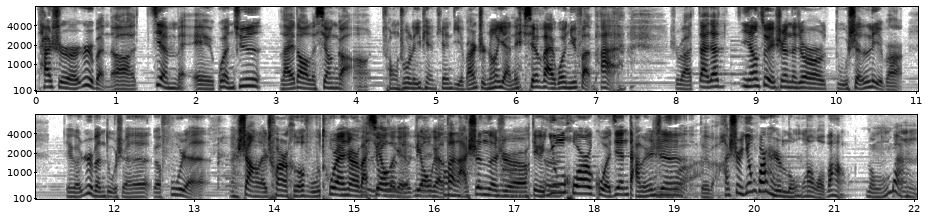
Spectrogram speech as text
她是日本的健美冠军，来到了香港，闯出了一片天地。反正只能演那些外国女反派，是吧？大家印象最深的就是《赌神》里边。这个日本赌神的夫人上来穿着和服，突然一下把袖子给撩开了，半拉身子是这个樱花过肩大纹身，对吧？还是樱花还是龙啊？我忘了，龙吧，嗯，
